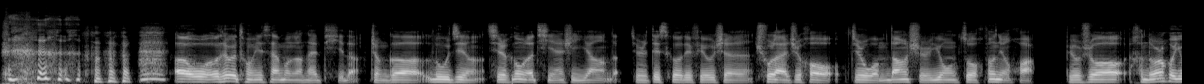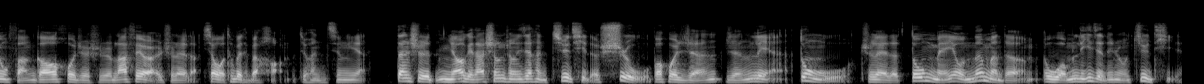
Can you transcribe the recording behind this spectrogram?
呃，我我特别同意 Simon 刚才提的，整个路径其实跟我的体验是一样的。就是 Disco Diffusion 出来之后，就是我们当时用做风景画，比如说很多人会用梵高或者是拉斐尔之类的，效果特别特别好，就很惊艳。但是你要给它生成一些很具体的事物，包括人、人脸、动物之类的，都没有那么的我们理解的那种具体。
